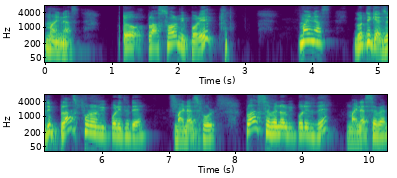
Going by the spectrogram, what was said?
মাইনাছ। তো প্লাছৰ বিপৰীত মাইনাছ গতিকে যদি প্লাছ ফ'ৰৰ বিপৰীত সোধে মাইনাছ ফ'ৰ প্লাছ ছেভেনৰ বিপৰীত সোধে মাইনাছ ছেভেন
